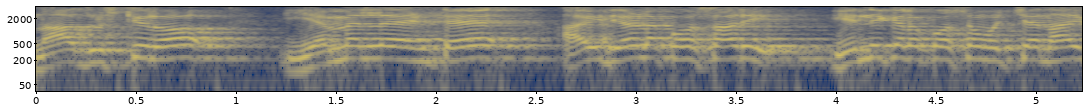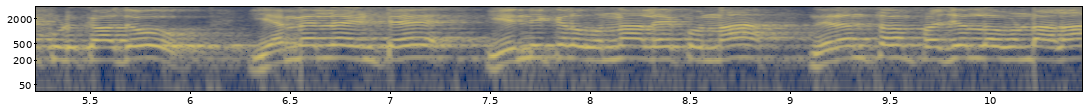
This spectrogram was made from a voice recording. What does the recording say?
నా దృష్టిలో ఎమ్మెల్యే అంటే ఐదేళ్ళకోసారి ఎన్నికల కోసం వచ్చే నాయకుడు కాదు. ఎమ్మెల్యే అంటే ఎన్నికలు ఉన్నా లేకున్నా నిరంతరం ప్రజల్లో ఉండాలా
